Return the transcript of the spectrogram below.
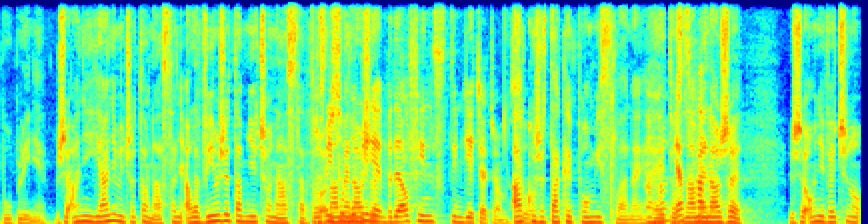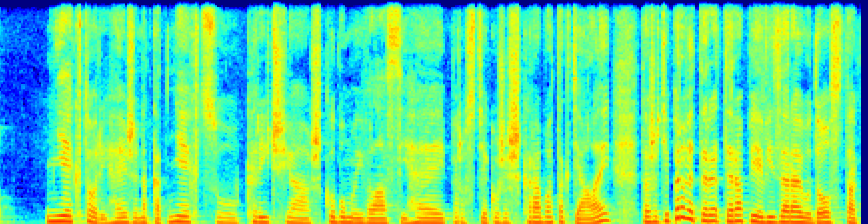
bubline. Že ani ja neviem, čo tam nastane, ale viem, že tam niečo nastáva. To, to znamená, sú bubline, že... delfín s tým dieťaťom. Sú... Akože také pomyslené. Uh-huh, hej, to ja znamená, že že oni väčšinou niektorí, hej, že napríklad nechcú, kričia, šklubu mi vlasy, hej, proste akože škrabu a tak ďalej. Takže tie prvé ter- terapie vyzerajú dosť tak,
